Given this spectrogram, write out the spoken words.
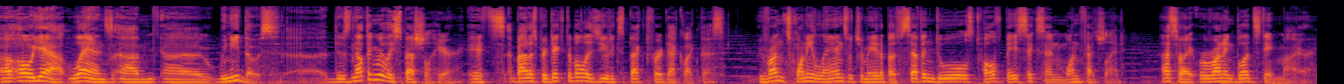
Uh, oh yeah, lands. Um, uh, we need those. Uh, there's nothing really special here. It's about as predictable as you'd expect for a deck like this. We run 20 lands, which are made up of 7 duals, 12 basics, and 1 fetch land. That's right, we're running Bloodstained Mire.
